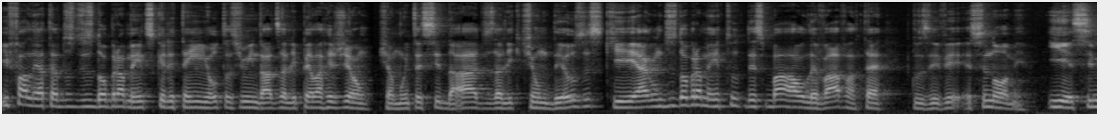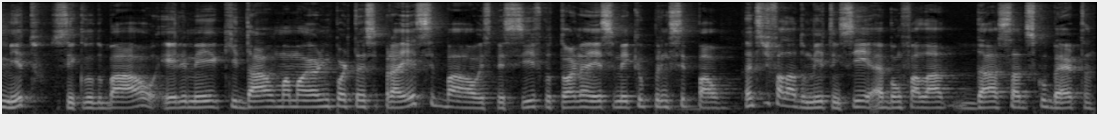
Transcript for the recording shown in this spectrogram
e falei até dos desdobramentos que ele tem em outras divindades ali pela região. Tinha muitas cidades ali que tinham deuses que eram um desdobramento desse Baal, levava até inclusive esse nome. E esse mito, ciclo do Baal, ele meio que dá uma maior importância para esse Baal específico, torna esse meio que o principal. Antes de falar do mito em si, é bom falar dessa descoberta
